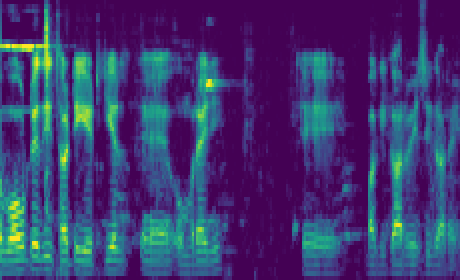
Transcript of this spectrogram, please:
ਅਬਾਊਟ ਇਹਦੀ 38 ਈਅਰ ਉਮਰ ਹੈ ਜੀ ਤੇ ਬਾਕੀ ਕਾਰਵਾਈ ਅਸੀਂ ਕਰ ਰਹੇ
